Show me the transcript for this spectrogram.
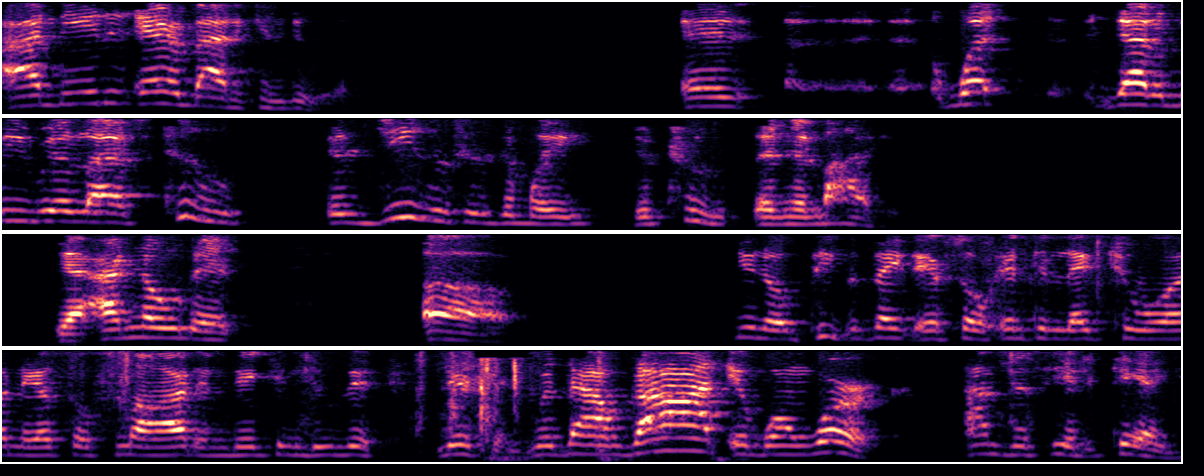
I did it. Everybody can do it. And uh, what got to be realized too is Jesus is the way, the truth, and the life. Yeah, I know that, uh, you know, people think they're so intellectual and they're so smart and they can do this. Listen, without God, it won't work. I'm just here to tell you.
